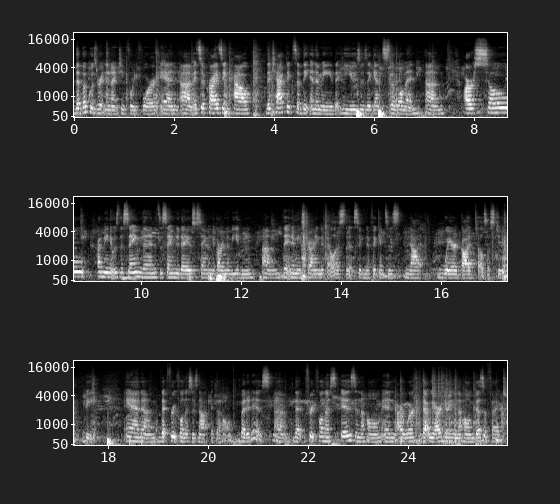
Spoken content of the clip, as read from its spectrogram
the book was written in 1944, and um, it's surprising how the tactics of the enemy that he uses against the woman um, are so. I mean, it was the same then, it's the same today, it was the same in the Garden of Eden. Um, the enemy is trying to tell us that significance is not where God tells us to be and um, that fruitfulness is not at the home, but it is. Um, that fruitfulness is in the home, and our work that we are doing in the home does affect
